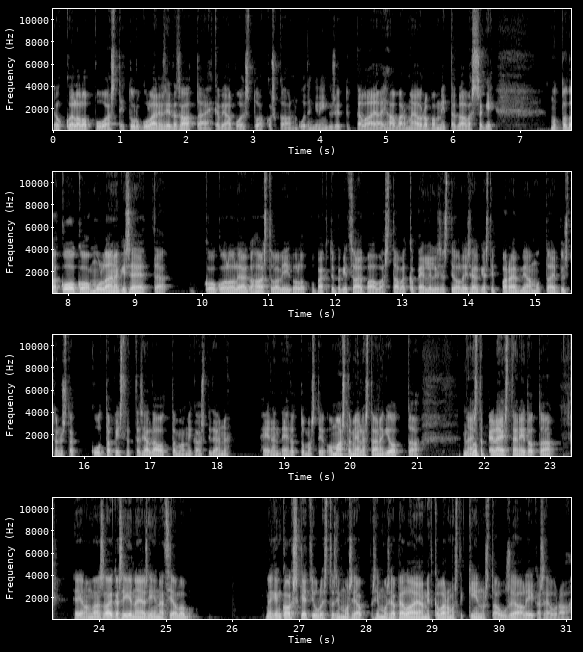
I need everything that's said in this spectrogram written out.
joukkueella loppuun asti. Turkulainen siitä saattaa ehkä vielä poistua, koska on kuitenkin niin kysytty pelaaja ihan varmaan Euroopan mittakaavassakin. Mutta tota, KK on mulla ainakin se, että KK oli aika haastava viikonloppu, back to backit Saipaa vastaan, vaikka pelillisesti oli selkeästi parempia, mutta ei pystynyt sitä kuutta pistettä sieltä ottamaan, mikä olisi pitänyt heidän ehdottomasti omasta mielestä ainakin ottaa. Kyllä. näistä peleistä, niin tota, heillä on kanssa aika siinä ja siinä, että siellä on melkein kaksi ketjullista semmoisia pelaajia, mitkä varmasti kiinnostaa useaa liikaseuraa.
